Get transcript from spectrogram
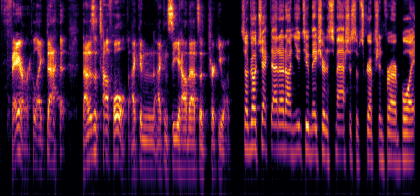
fair like that. That is a tough hole. I can, I can see how that's a tricky one. So go check that out on YouTube. Make sure to smash a subscription for our boy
